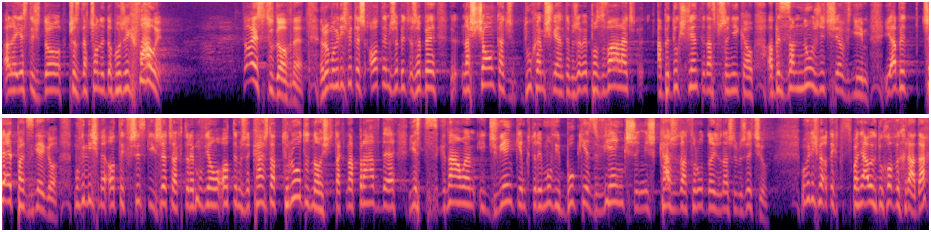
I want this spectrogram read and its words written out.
ale jesteś do, przeznaczony do Bożej chwały. To jest cudowne. Mówiliśmy też o tym, żeby, żeby nasiąkać Duchem Świętym, żeby pozwalać, aby Duch Święty nas przenikał, aby zanurzyć się w Nim i aby czerpać z Niego. Mówiliśmy o tych wszystkich rzeczach, które mówią o tym, że każda trudność tak naprawdę jest sygnałem i dźwiękiem, który mówi, Bóg jest większy niż każda trudność w naszym życiu. Mówiliśmy o tych wspaniałych duchowych radach,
